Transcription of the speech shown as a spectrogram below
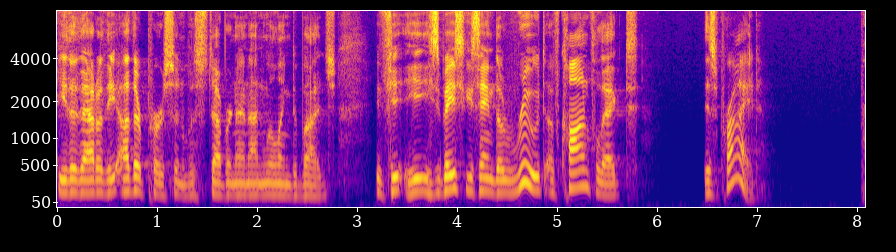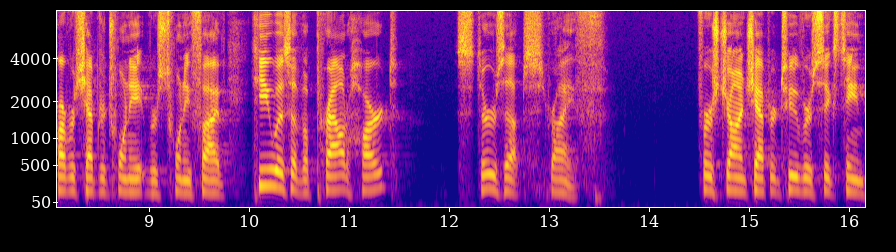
Either that or the other person was stubborn and unwilling to budge. If he, he's basically saying the root of conflict is pride. Proverbs chapter 28, verse 25. He who is of a proud heart stirs up strife. 1 John chapter 2 verse 16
